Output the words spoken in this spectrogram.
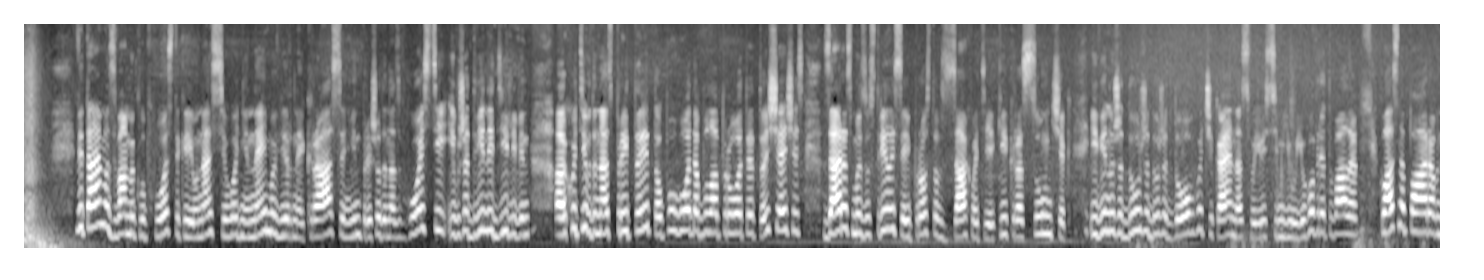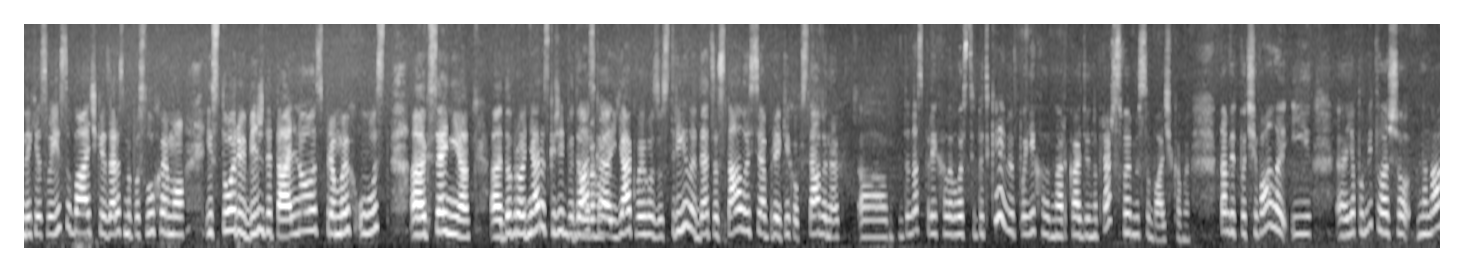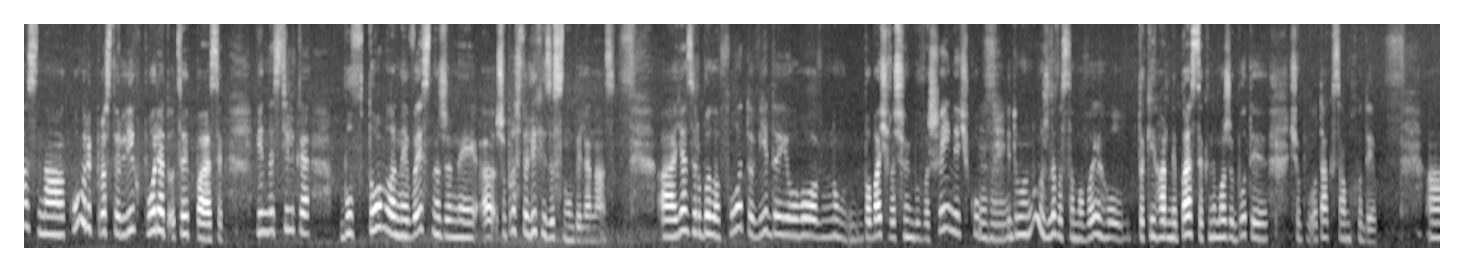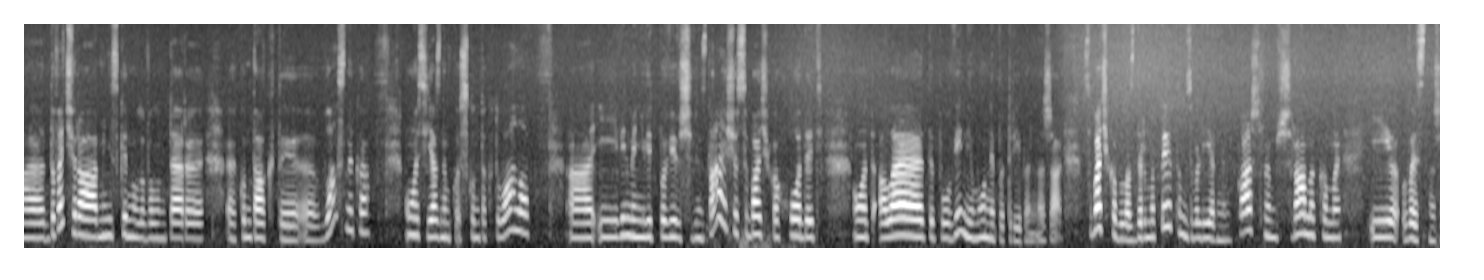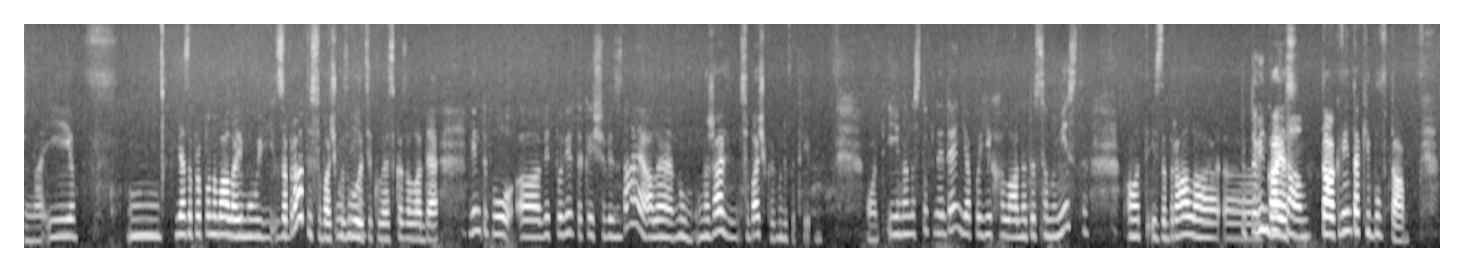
you Вітаємо з вами клуб Хвостики. І у нас сьогодні неймовірний красень. Він прийшов до нас в гості, і вже дві неділі він е, хотів до нас прийти. То погода була проти, то ще щось. Зараз ми зустрілися і просто в захваті, який красунчик. І він уже дуже дуже довго чекає на свою сім'ю. Його врятували класна пара. В них є свої собачки. Зараз ми послухаємо історію більш детально з прямих уст. Е, Ксенія, е, доброго дня. Розкажіть, будь Доброго. ласка, як ви його зустріли, де це сталося, при яких обставинах? До нас приїхали в гості батьки, і ми поїхали на Аркадію на пляж своїми собачками. Там відпочивали, і е, я помітила, що на нас на коврик просто ліг поряд оцей песик. Він настільки був втомлений, виснажений, е, що просто ліг і заснув біля нас. Я зробила фото, відео його, ну, побачила, що він був в ошейничку. І думаю, ну можливо, самовигул, такий гарний песик не може бути, щоб отак сам ходив. До вечора мені скинули волонтери е, контакти е, власника. Ось я з ним сконтактувала, і він мені відповів, що він знає, що собачка ходить. От, але типу, він йому не потрібен, на жаль. Собачка була з дерматитом, з вольєрним кашлем, шрамиками і виснажена. І я запропонувала йому забрати собачку з вулиці, коли я сказала, де. Він, типу, відповів такий, що він знає, але ну, на жаль, собачка йому не потрібна. От. І на наступний день я поїхала на те саме місце от, і забрала. е, Тобто він Кая був там. так, він так і був там.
